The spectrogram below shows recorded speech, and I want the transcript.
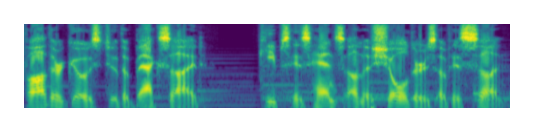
Father goes to the backside, keeps his hands on the shoulders of his son.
